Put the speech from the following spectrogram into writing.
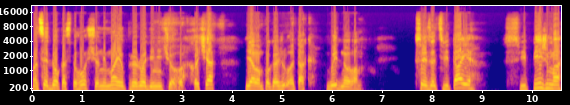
Оце доказ того, що немає в природі нічого. Хоча я вам покажу отак, видно вам, все зацвітає, свіпіжма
